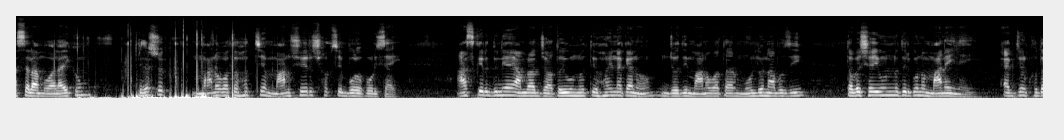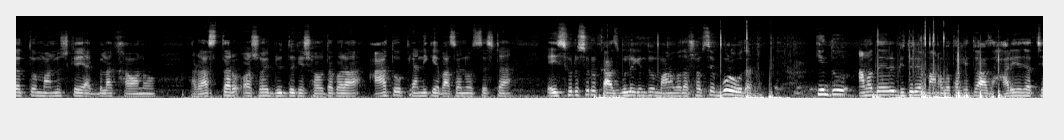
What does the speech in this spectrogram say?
আসসালামু আলাইকুম। দর্শক, মানবতা হচ্ছে মানুষের সবচেয়ে বড় পরিচয়। আজকের দুনিয়ায় আমরা যতই উন্নতি হয় না কেন, যদি মানবতার মূল্য না বুঝি, তবে সেই উন্নতির কোনো মানেই নেই। একজন ক্ষুধার্ত মানুষকে একবেলা খাওয়ানো, রাস্তার অসহায় বৃদ্ধকে সহায়তা করা, আহত প্রাণীকে বাঁচানোর চেষ্টা, এই ছোটো ছোটো কাজগুলো কিন্তু মানবতার সবচেয়ে বড় উদাহরণ। কিন্তু আমাদের ভিতরে মানবতা কিন্তু আজ হারিয়ে যাচ্ছে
